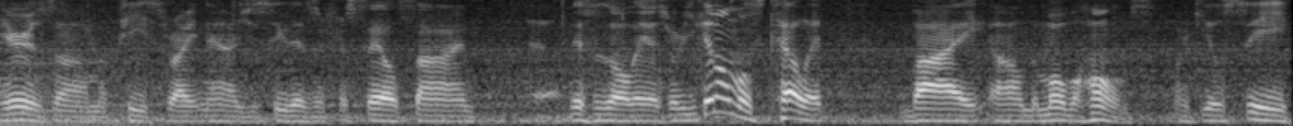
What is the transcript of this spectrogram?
Here's um, a piece right now. As you see, there's a for sale sign. Yeah. This is all theirs. You can almost tell it by um, the mobile homes. Like you'll see,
